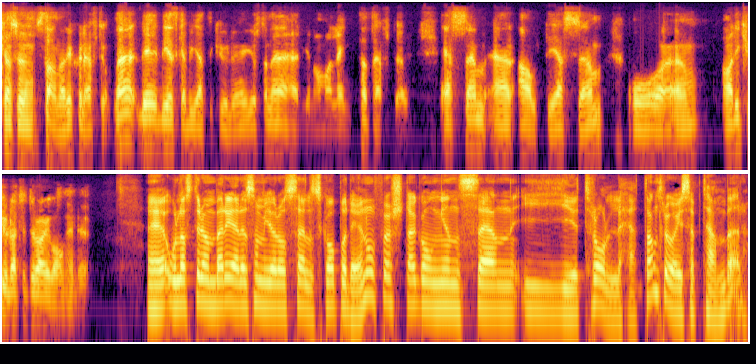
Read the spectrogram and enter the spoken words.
kanske stannar i Skellefteå. Nej, det, det, ska bli jättekul. Just den här helgen har man längtat efter. SM är alltid SM och uh, ja, det är kul att det drar igång här nu. Eh, Ola Strömberg är det som gör oss sällskap och det är nog första gången sedan i Trollhättan tror jag i september.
